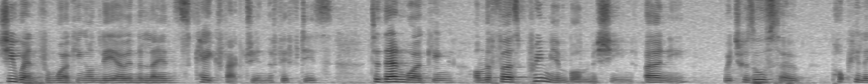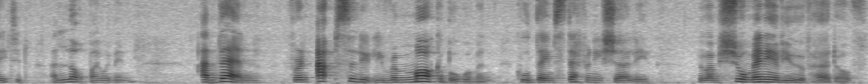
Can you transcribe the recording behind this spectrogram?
She went from working on Leo in the Lyons cake factory in the 50s to then working on the first premium bond machine, Ernie, which was also populated a lot by women, and then for an absolutely remarkable woman called Dame Stephanie Shirley, who I'm sure many of you have heard of,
